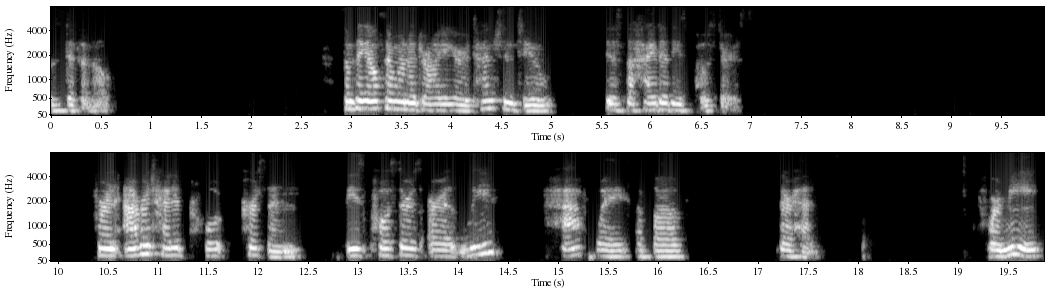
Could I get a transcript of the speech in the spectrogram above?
was difficult. Something else I want to draw your attention to is the height of these posters. For an average heighted person, these posters are at least halfway above their heads. For me,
